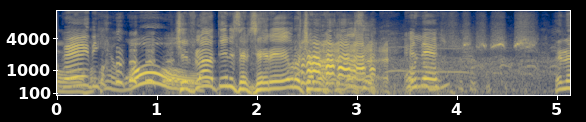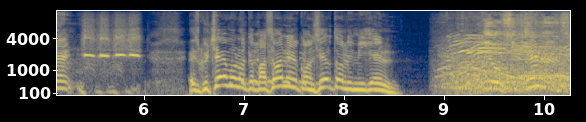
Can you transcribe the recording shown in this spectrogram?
ok. Dije, wow. Chiflada, tienes el cerebro, chamaca. El de... En el- Escuchemos lo que pasó en el concierto de Luis Miguel. Digo, si quieres.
